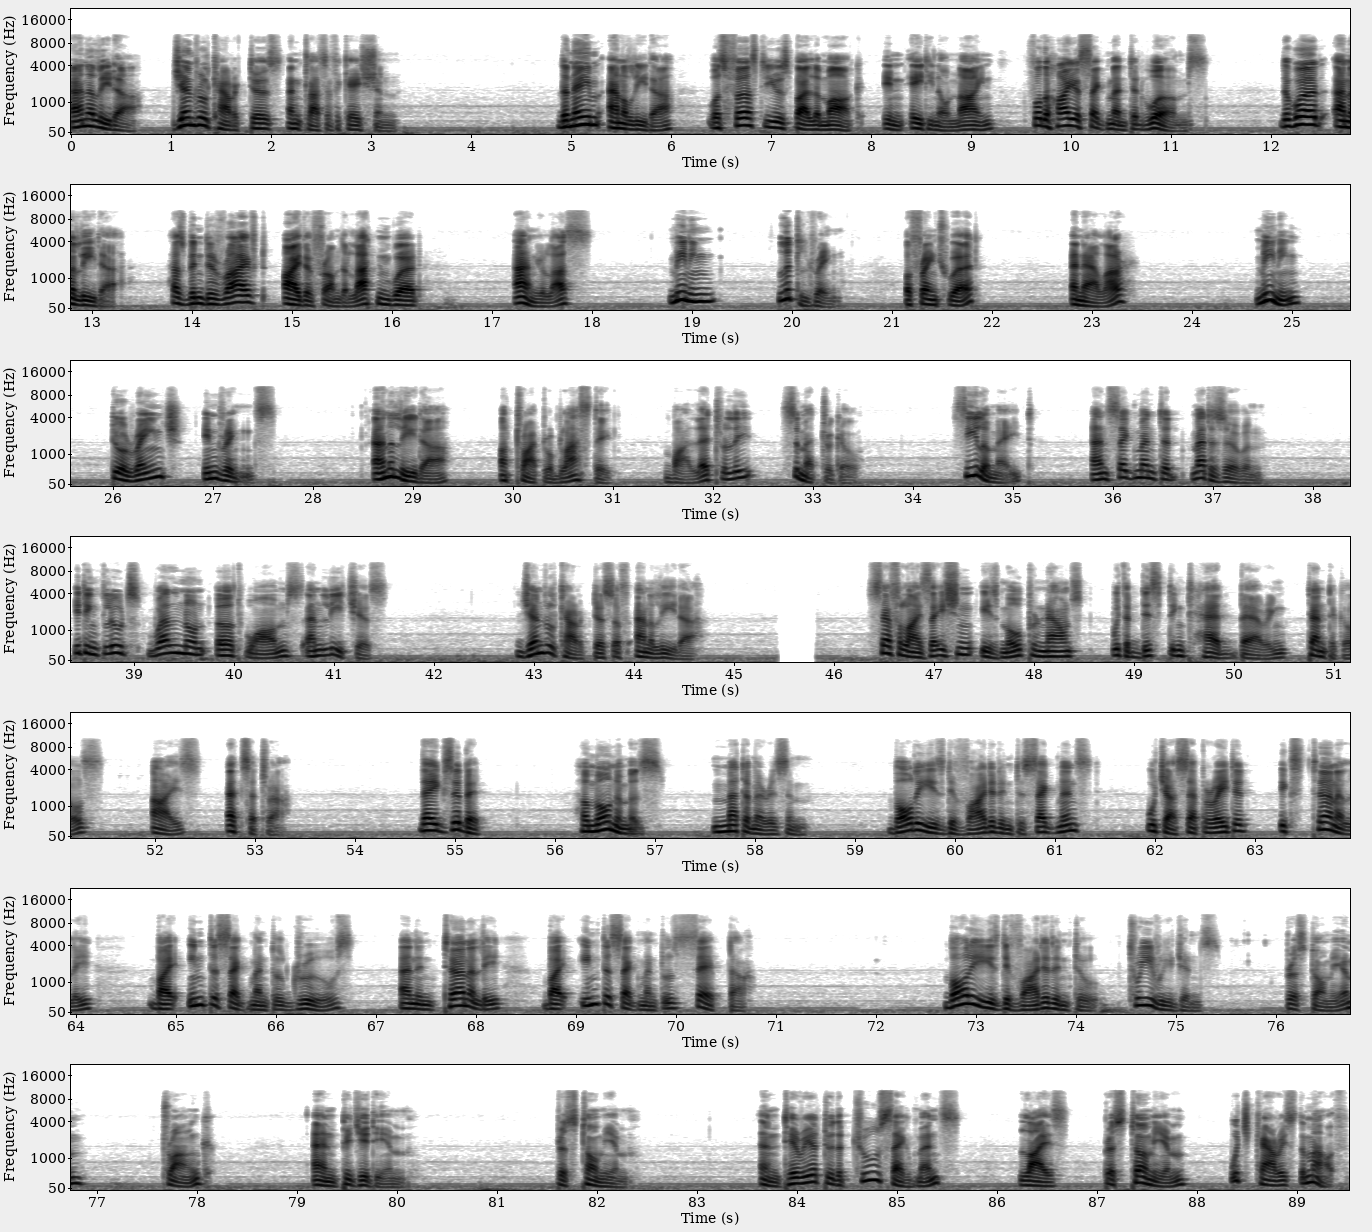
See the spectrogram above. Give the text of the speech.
Annelida General Characters and Classification The name Annelida was first used by Lamarck in 1809 for the higher segmented worms. The word Annelida has been derived either from the Latin word annulus, meaning little ring, a French word anneler, meaning to arrange in rings. Annelida are triploblastic, bilaterally symmetrical, coelomate, and segmented metazoan. It includes well-known earthworms and leeches. General characters of Annelida. Cephalization is more pronounced with a distinct head bearing tentacles, eyes, etc. They exhibit homonomous metamerism. Body is divided into segments which are separated externally by intersegmental grooves and internally by intersegmental septa. Body is divided into three regions prostomium, trunk, and pygidium. Prostomium. Anterior to the true segments lies prostomium which carries the mouth.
